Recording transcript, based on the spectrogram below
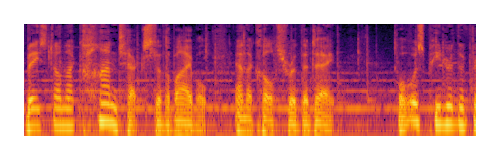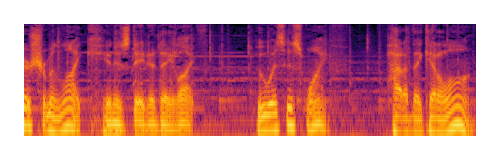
based on the context of the Bible and the culture of the day. What was Peter the fisherman like in his day to day life? Who was his wife? How did they get along?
